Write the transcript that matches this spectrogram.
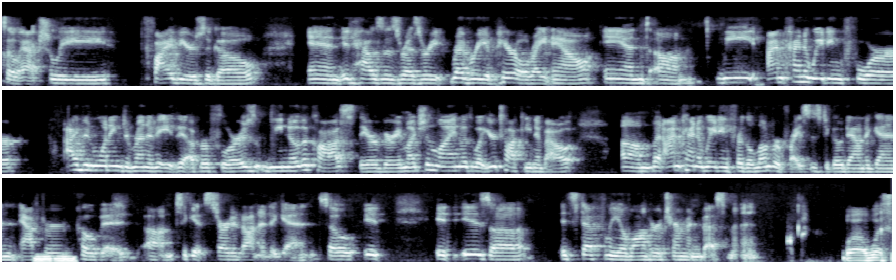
so actually five years ago and it houses Reverie, Reverie Apparel right now. And um, we, I'm kind of waiting for. I've been wanting to renovate the upper floors. We know the costs; they are very much in line with what you're talking about. Um, but I'm kind of waiting for the lumber prices to go down again after mm-hmm. COVID um, to get started on it again. So it it is a it's definitely a longer term investment. Well, with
